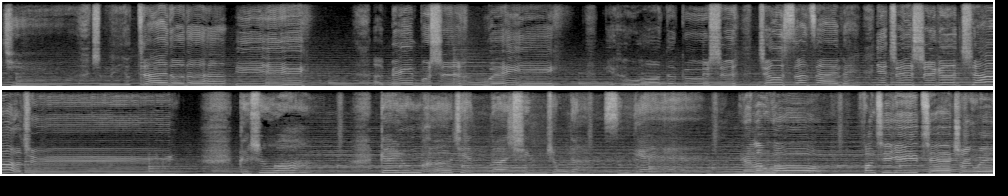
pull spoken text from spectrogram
局。生命有太多的意义，爱并不是唯一。你和我的故事，就算再美，也只是个插曲。可是我该如何剪断心中的思念？原谅我放弃一切，只为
